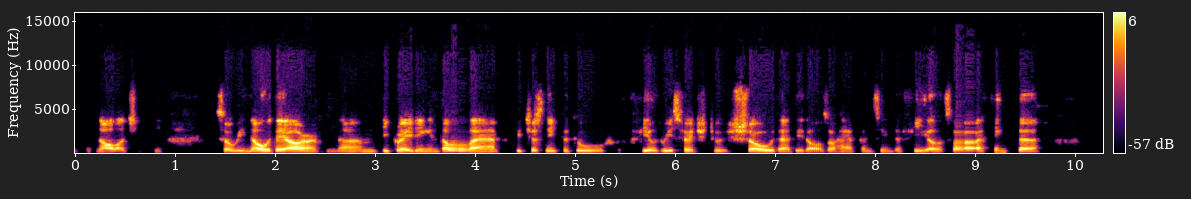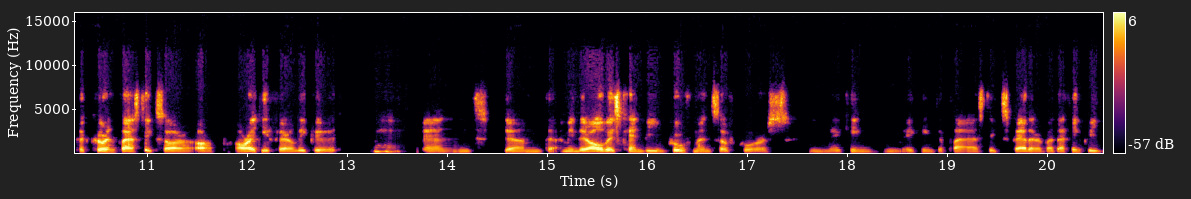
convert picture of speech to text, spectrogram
the technology. So we know they are um, degrading in the lab. We just need to do field research to show that it also happens in the field. So i think the the current plastics are, are already fairly good. Mm-hmm. And um, the, I mean, there always can be improvements, of course, in making in making the plastics better. But I think we,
